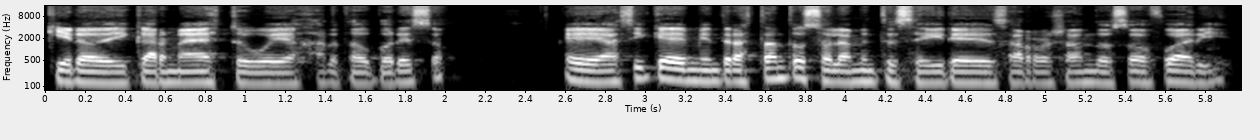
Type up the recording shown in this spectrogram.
quiero dedicarme a esto y voy a dejar todo por eso. Eh, así que mientras tanto solamente seguiré desarrollando software y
